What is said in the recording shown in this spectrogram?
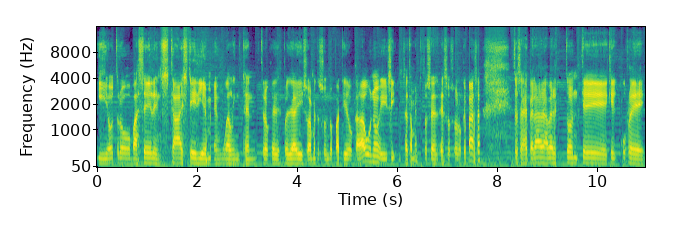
y otro va a ser en Sky Stadium en Wellington. Creo que después de ahí solamente son dos partidos cada uno, y sí, exactamente. Entonces, eso es lo que pasa. Entonces, esperar a ver qué, qué ocurre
